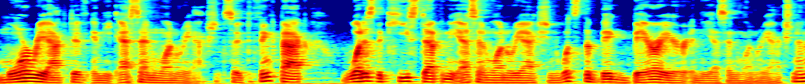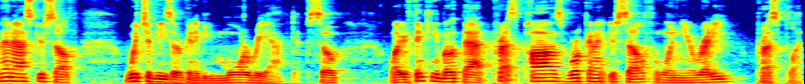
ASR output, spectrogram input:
more reactive in the SN1 reaction. So to think back, what is the key step in the SN1 reaction? What's the big barrier in the SN1 reaction? And then ask yourself which of these are going to be more reactive. So while you're thinking about that, press pause, work on it yourself, and when you're ready, press play.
